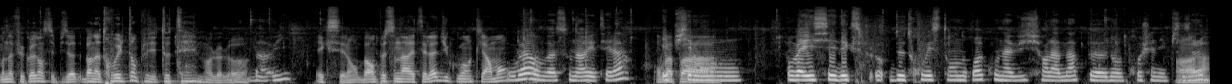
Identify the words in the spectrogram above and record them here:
On a fait quoi dans cet épisode? Bah on a trouvé le temple des totems, oh là là. Bah oui. Excellent. Bah on peut s'en arrêter là du coup, hein, clairement. Ouais, on va s'en arrêter là. On Et va puis pas. on... on va essayer de trouver cet endroit qu'on a vu sur la map euh, dans le prochain épisode. Voilà.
